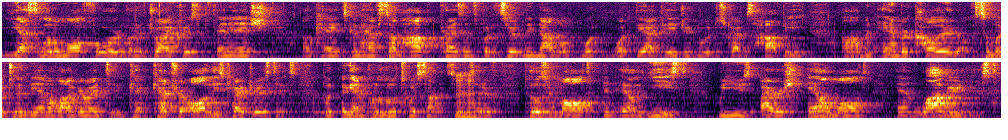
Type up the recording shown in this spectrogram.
yes, a little malt forward, but a dry, crisp finish. Okay, it's going to have some hop presence, but it's certainly not what, what, what the IPA drinker would describe as hoppy. Um, an amber colored, similar to a Vienna lager, right? To ca- capture all of these characteristics, but again, put a little twist on it. So instead of Pilsner malt and ale yeast, we use Irish ale malt and lager yeast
